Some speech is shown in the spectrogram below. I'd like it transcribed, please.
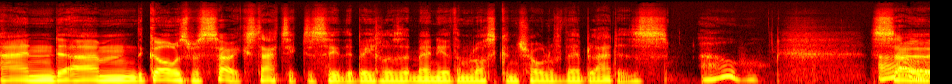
And um, the girls were so ecstatic to see the Beatles that many of them lost control of their bladders. Oh. So Oh.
